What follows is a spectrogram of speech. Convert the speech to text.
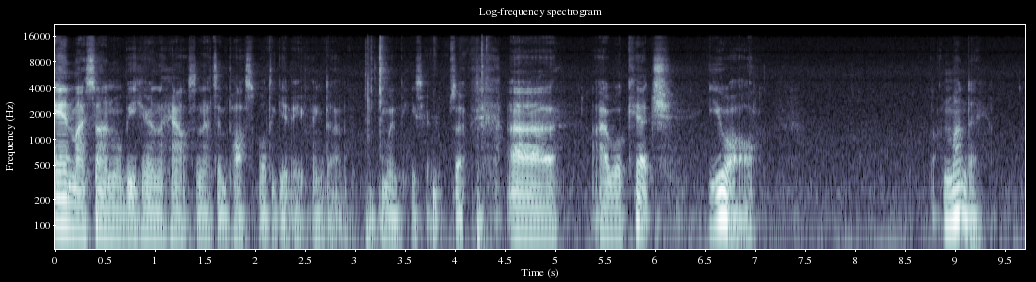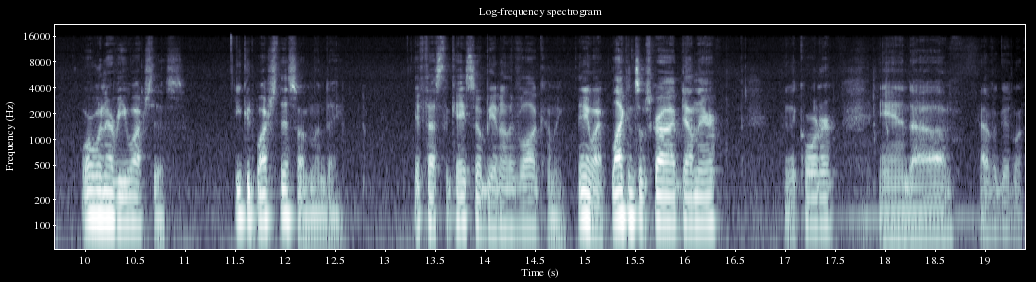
and my son will be here in the house, and that's impossible to get anything done when he's here. So uh, I will catch you all on Monday, or whenever you watch this. You could watch this on Monday. If that's the case, there'll be another vlog coming. Anyway, like and subscribe down there in the corner, and uh, have a good one.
